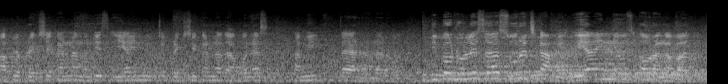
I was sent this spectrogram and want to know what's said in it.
आपल्या प्रेक्षकांना म्हणजेच ए आय न्यूजच्या प्रेक्षकांना दाखवण्यास आम्ही तयार राहणार आहोत. दीपक ढोलेसह Suraj Kamble A I news Aurangabad.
